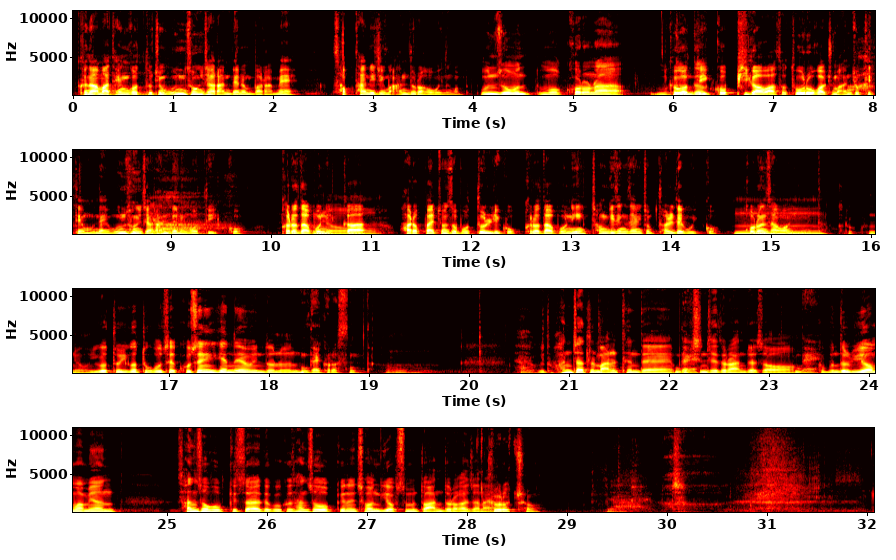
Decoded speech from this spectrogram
그나마 된 것도 지금 운송이 잘 안 되는 바람에 석탄이 지금 안 돌아가고 있는 겁니다. 운송은 뭐 코로나 뭐 그것도 등등 있고 비가 와서 도로가 좀 안 좋기 때문에 운송이 잘 안 되는 것도 있고 그러다 보니까 그렇군요. 화력 발전소 못 돌리고 그러다 보니 전기 생산이 좀 덜 되고 있고 그런 음, 상황입니다. 그렇군요. 이것도 이것도 고생 고생이겠네요 인도는. 네 그렇습니다. 야, 여기도 환자들 많을 텐데 네. 백신 제대로 안 돼서 네. 그분들 위험하면 산소호흡기 써야 되고 그 산소호흡기는 전기 없으면 또 안 돌아가잖아요. 그렇죠.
